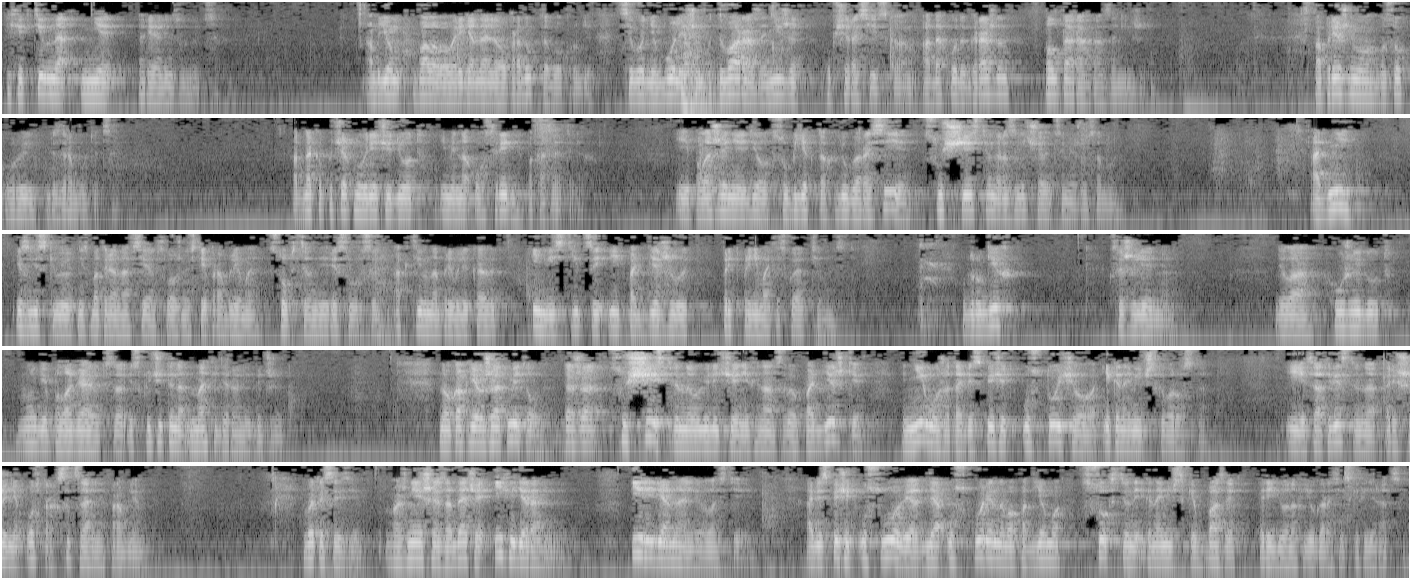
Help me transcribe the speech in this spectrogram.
эффективно не реализуются. Объем валового регионального продукта в округе сегодня более чем в два раза ниже общероссийского, а доходы граждан в полтора раза ниже. По-прежнему высок уровень безработицы. Однако, подчеркну, речь идет именно о средних показателях. И положение дел в субъектах Юга России существенно различаются между собой. Одни изыскивают, несмотря на все сложности и проблемы, собственные ресурсы, активно привлекают инвестиции и поддерживают предпринимательскую активность. У других, к сожалению, дела хуже идут, многие полагаются исключительно на федеральный бюджет. Но, как я уже отметил, даже существенное увеличение финансовой поддержки не может обеспечить устойчивого экономического роста и, соответственно, решение острых социальных проблем. В этой связи важнейшая задача и федеральной, и региональной властей – обеспечить условия для ускоренного подъема собственной экономической базы регионов Юга Российской Федерации.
